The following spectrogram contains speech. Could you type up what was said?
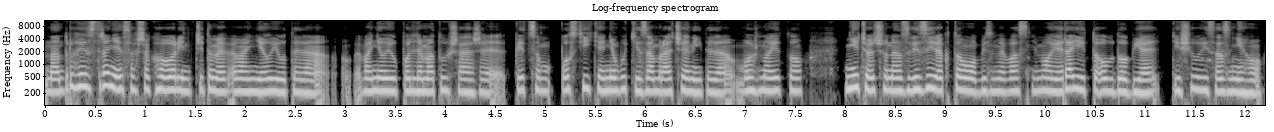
Na druhej strane sa však hovorí, čítame v Evangeliu, teda v Evangeliu podľa Matúša, že keď sa postíte, nebuďte zamračení, teda možno je to niečo, čo nás vyzýva k tomu, aby sme vlastne mali radi to obdobie, tešili sa z neho,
